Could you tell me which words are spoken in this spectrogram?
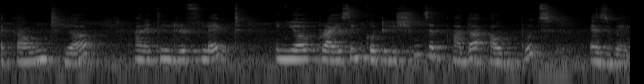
account here and it will reflect in your pricing quotations and other outputs as well.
